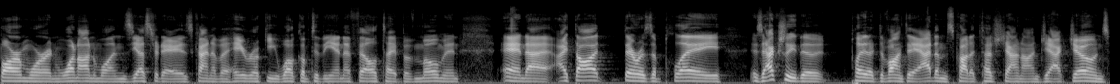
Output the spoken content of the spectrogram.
Barmore in one on ones yesterday is kind of a hey rookie, welcome to the NFL type of moment. And uh, I thought there was a play is actually the play that Davante Adams caught a touchdown on Jack Jones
